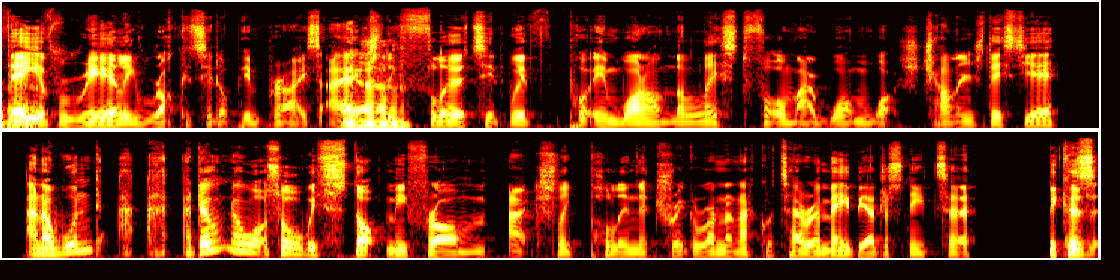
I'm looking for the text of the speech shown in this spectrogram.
they have really rocketed up in price. I Yeah. actually flirted with putting one on the list for my one watch challenge this year. And I wouldn't. I- I don't know what's always stopped me from actually pulling the trigger on an Aquaterra. Maybe I just need to, because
